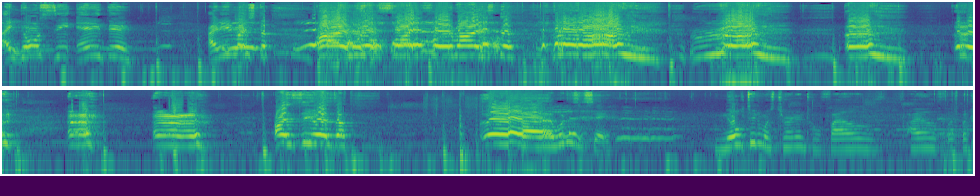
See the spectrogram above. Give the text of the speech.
I don't see anything. I need my stuff. I will fight for my stuff. Run! Run! Uh, uh, uh, uh. I see my stuff. Uh, what does it say? Milton was turned into a file pile of!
